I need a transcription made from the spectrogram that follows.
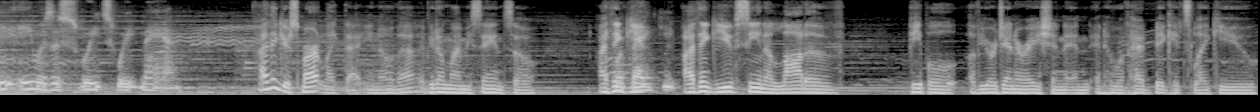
He, he was a sweet, sweet man. I think you're smart like that. You know that, if you don't mind me saying so. I think Well, thank you. I think you've seen a lot of people of your generation and, and who have had big hits like you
